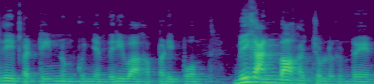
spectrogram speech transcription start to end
இதை பற்றி இன்னும் கொஞ்சம் விரிவாக படிப்போம். மிக அன்பாக சொல்லுகின்றேன்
